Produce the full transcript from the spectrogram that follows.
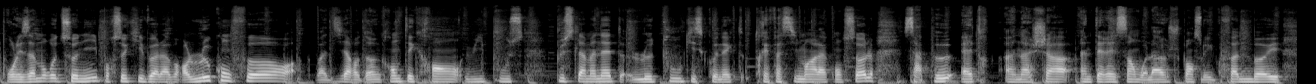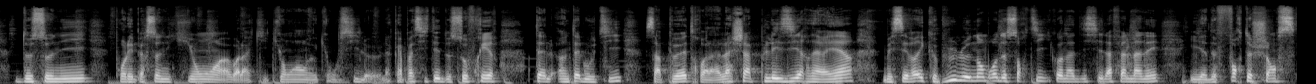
pour les amoureux de Sony, pour ceux qui veulent avoir le confort, on va dire, d'un grand écran 8 pouces plus la manette, le tout qui se connecte très facilement à la console, ça peut être un achat intéressant. Voilà, je pense les fanboys de Sony, pour les personnes qui ont, euh, voilà, qui, ont, qui ont aussi la capacité de s'offrir tel, un tel outil, ça peut être voilà l'achat plaisir derrière. Mais c'est vrai que plus le nombre de sorties qu'on a d'ici la fin de l'année, il y a de fortes chances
